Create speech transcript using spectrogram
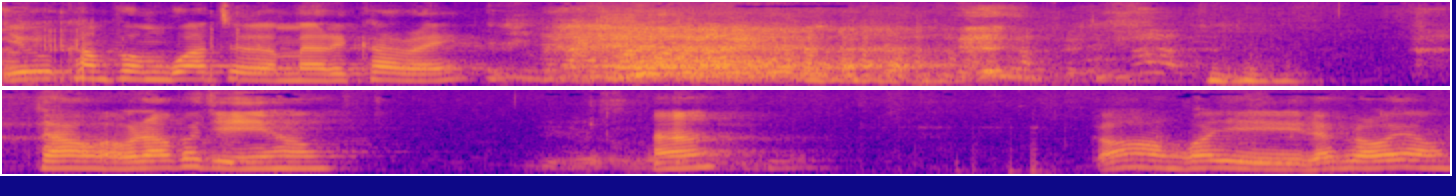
You come from what, America, right? Sao, ở đâu có chuyện gì không? Hả? Có không? Có gì rắc rối không?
